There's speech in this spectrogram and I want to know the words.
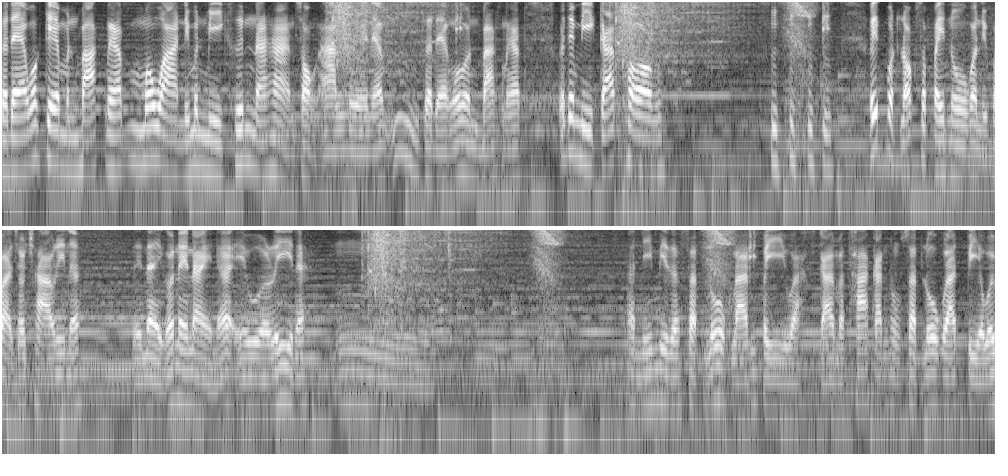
สดงว่าเกมมันบั๊กนะครับ เมื่อวานนี้มันมีขึ้นอาหาร 2 อันเลยนะครับอืมแสดงว่ามันบั๊กนะครับ ก็จะมีการ์ดทองเฮ้ยปลดล็อกสไปโนก่อนดีกว่าเช้าๆนี่นะไหนๆก็ไหนๆนะเอเวอรี่นะอืม อันนี้มีแต่สัตว์โลกล้านปีว่ะ การมาท่ากันของสัตว์โลกล้านปีเอาไว้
